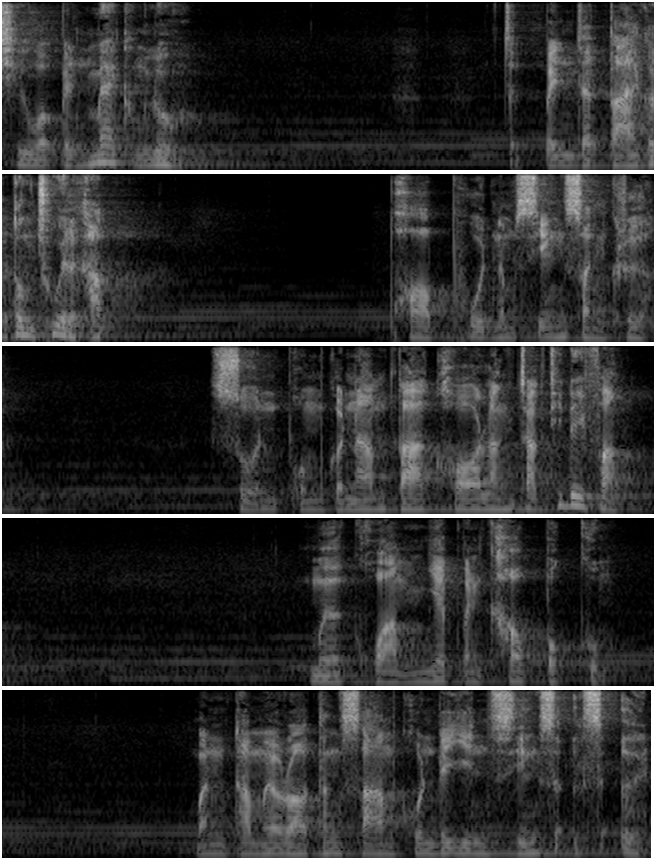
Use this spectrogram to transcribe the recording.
ชื่อว่าเป็นแม่ของลูก จะเป็นจะตายก็ต้องช่วยแหละครับพ่อพูดน้ำเสียงสั่นเครือ ส่วนผมก็น้ำตาคอหลังจากที่ได้ฟัง เมื่อความเงียบมันเข้าปกคลุม มันทำให้เราทั้งสามคนได้ยินเสียงสะอึกสะอื้น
